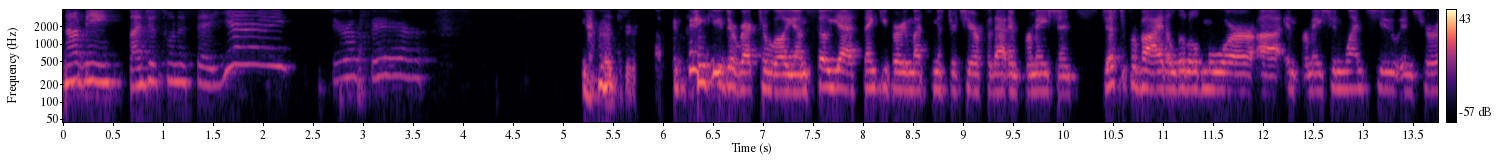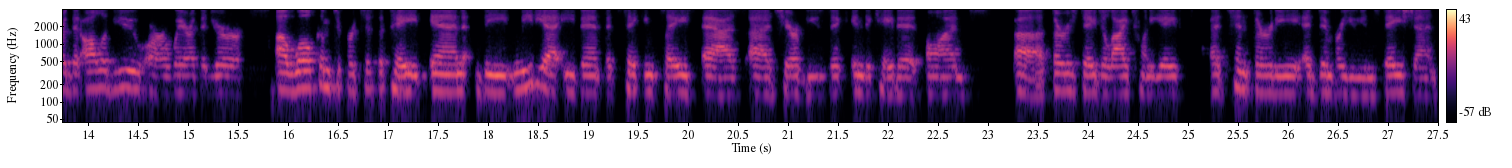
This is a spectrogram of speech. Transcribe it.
Not me. I just want to say, yay, zero fare. Thank you. Thank you, Director Williams. So yes, thank you very much, Mr. Chair, for that information. Just to provide a little more uh, information, one, to ensure that all of you are aware that you're uh, welcome to participate in the media event that's taking place as uh, Chair Buzek indicated on uh, Thursday, July 28th at 10:30 at Denver Union Station.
